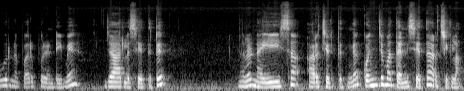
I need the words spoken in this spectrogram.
ஊறின பருப்பு ரெண்டையுமே ஜாரில் சேர்த்துட்டு நல்லா நைஸாக அரைச்சி எடுத்துக்கோங்க. கொஞ்சமாக தண்ணி சேர்த்து அரைச்சிக்கலாம்.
